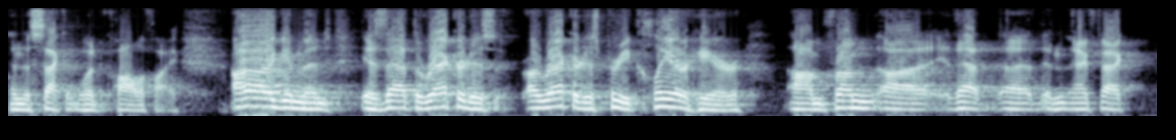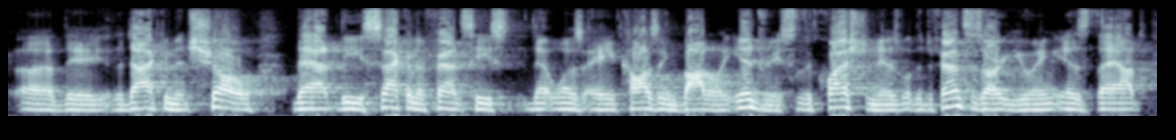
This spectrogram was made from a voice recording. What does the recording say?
then the second would qualify. Our argument is that the record is, our record is pretty clear here um, from uh, that, uh, in fact, uh, the, the documents show that the second offense he, that was a causing bodily injury. So the question is, what the defense is arguing is that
